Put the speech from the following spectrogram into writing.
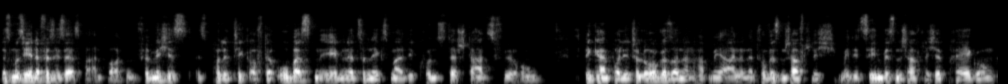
Das muss jeder für sich selbst beantworten. Für mich ist, ist Politik auf der obersten Ebene zunächst mal die Kunst der Staatsführung ich bin kein Politologe, sondern habe mehr eine naturwissenschaftlich-medizinwissenschaftliche Prägung.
